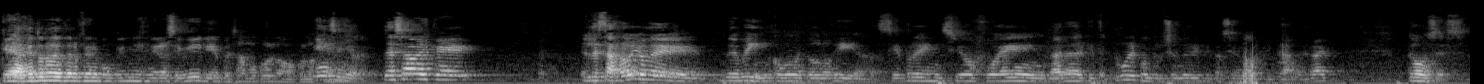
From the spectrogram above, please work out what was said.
¿Qué, ¿A qué tú te refieres con BIM ingeniería civil? Y empezamos con, lo- con los Bien, señores. Usted sabe que el desarrollo de, de BIM como metodología siempre inició fue en el área de arquitectura y construcción de edificaciones verticales, ¿right? Entonces,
